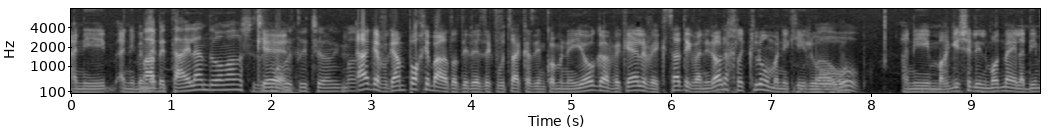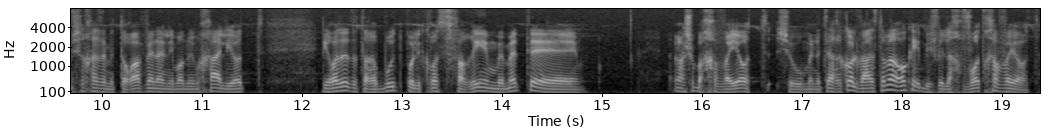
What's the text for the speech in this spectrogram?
אני, אני באמת... מה, בתאילנד הוא אמר? שזה כן. כמו ריטריט שלא נגמר? אגב, גם פה חיברת אותי לאיזה קבוצה כזה עם כל מיני יוגה וכאלה ו ecstatic, ואני לא הולך לכלום, אני כאילו... ברור. אני מרגיש שללמוד מהילדים שלך זה מטורף בעיניי ללמוד ממך, להיות, לראות את התרבות פה, לקרוא ספרים, באמת אה, משהו בחוויות שהוא מנצח הכל, ואז אתה אומר, אוקיי, בשביל לחוות חוויות,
